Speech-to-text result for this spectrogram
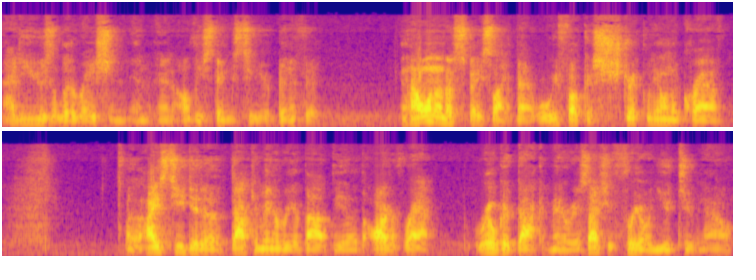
how do you use alliteration and, and all these things to your benefit? And I wanted a space like that where we focus strictly on the craft. Uh, Ice T did a documentary about the uh, the art of rap. Real good documentary. It's actually free on YouTube now.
